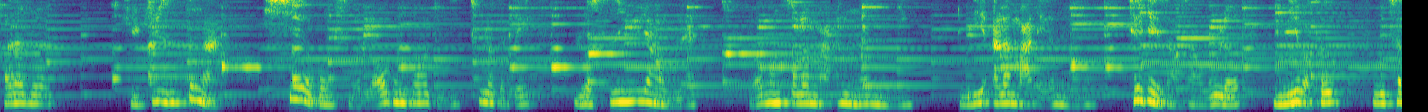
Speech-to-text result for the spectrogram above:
太太说：“句句是真啊！一歇个功夫，老公和徒弟拖了搿对落水鸳鸯下来，老公捉了买鱼的女人，徒弟压了买蛋的男人，推推搡搡下楼，女人勿肯跨出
